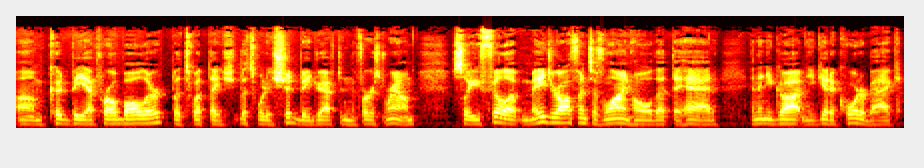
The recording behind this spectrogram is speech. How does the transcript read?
Um, could be a Pro Bowler, but that's what they sh- that's what he should be drafted in the first round. So you fill a major offensive line hole that they had, and then you go out and you get a quarterback,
